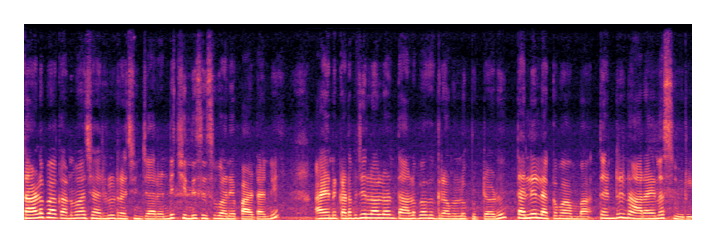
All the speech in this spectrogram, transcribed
తాళపాక హనుమాచార్యులు రచించారండి చిన్ని శిశువు అనే పాఠాన్ని. ఆయన కడప జిల్లాలోని తాళపాక గ్రామంలో పుట్టాడు. తల్లి లక్కమాంబ తండ్రి నారాయణ సూరి.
